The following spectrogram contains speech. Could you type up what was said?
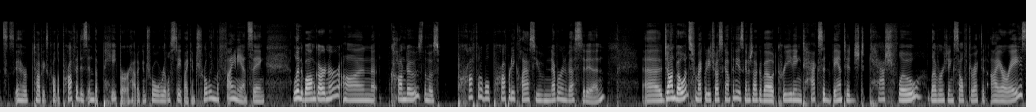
It's, her topic's called "The Profit is in the Paper: How to Control Real Estate by Controlling the Financing." Linda Baumgardner on condos, the most profitable property class you've never invested in. Uh, John Bowens from Equity Trust Company is going to talk about creating tax advantaged cash flow, leveraging self directed IRAs.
